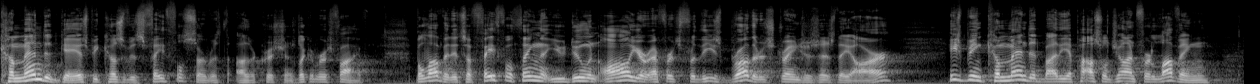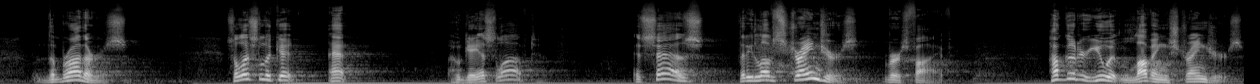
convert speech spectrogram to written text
commended Gaius because of his faithful service to other Christians. Look at verse 5. Beloved, it's a faithful thing that you do in all your efforts for these brothers, strangers as they are. He's being commended by the Apostle John for loving the brothers. So let's look at, at who Gaius loved. It says that he loves strangers, verse 5. How good are you at loving strangers?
